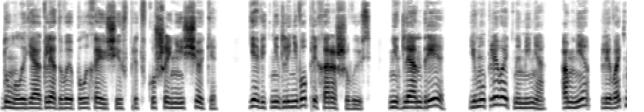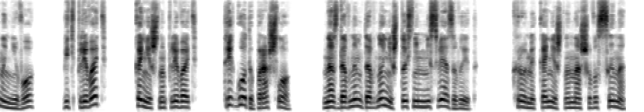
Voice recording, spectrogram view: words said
думала я, оглядывая полыхающие в предвкушении щеки. Я ведь не для него прихорашиваюсь, не для Андрея. Ему плевать на меня, а мне плевать на него. Ведь плевать? Конечно, плевать. Три года прошло. Нас давным-давно ничто с ним не связывает. Кроме, конечно, нашего сына,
